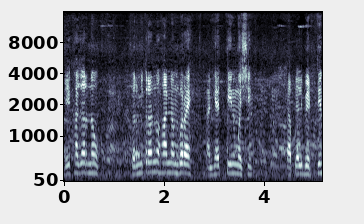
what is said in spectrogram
एक हजार नऊ. तर मित्रांनो हा नंबर आहे आणि ह्या तीन म्हशी आपल्याला भेटतील.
